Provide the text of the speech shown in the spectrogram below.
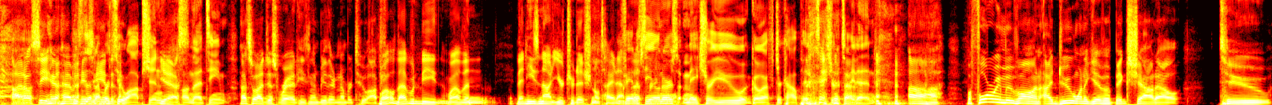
I don't see him having He's his the number two option Yes. on that team. That's what I just read. He's going to be their number two option. Well, that would be well then. Then he's not your traditional tight end. Fantasy owners, cool. make sure you go after Kyle Pitts as your tight end. Uh, before we move on, I do want to give a big shout out to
